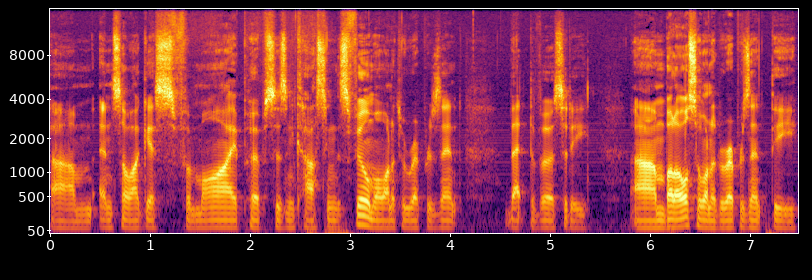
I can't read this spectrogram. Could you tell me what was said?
um, and so I guess for my purposes in casting this film, I wanted to represent that diversity, um, but I also wanted to represent the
